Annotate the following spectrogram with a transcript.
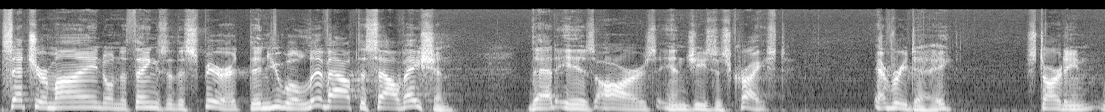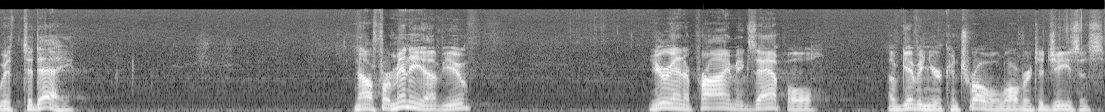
Set your mind on the things of the Spirit, then you will live out the salvation that is ours in Jesus Christ every day, starting with today. Now, for many of you, you're in a prime example of giving your control over to Jesus.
